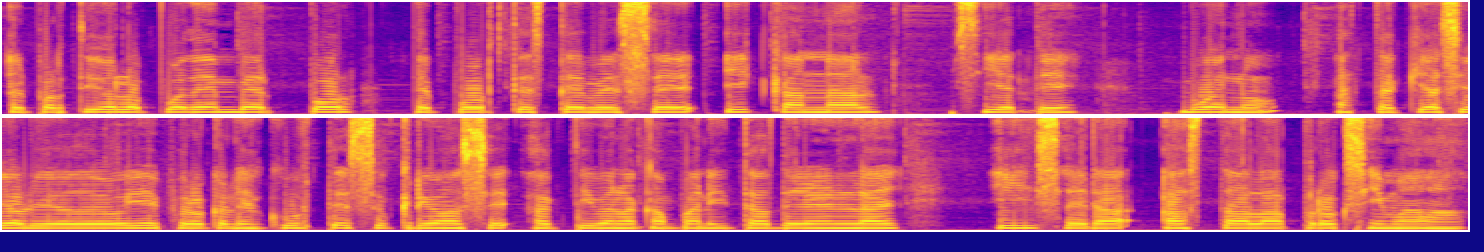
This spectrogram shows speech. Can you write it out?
El partido lo pueden ver por Deportes TVC y Canal 7. Bueno, hasta aquí ha sido el video de hoy. Espero que les guste. Suscríbanse, activen la campanita, denle like y será hasta la próxima.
